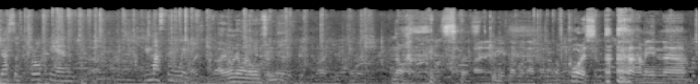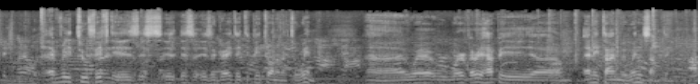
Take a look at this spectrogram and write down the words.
just a trophy and you must win. I only want to win for me. No, it's- it's kidding. Of course, I mean uh, every 250 is, is is is a great ATP tournament to win. Uh, we're we're very happy um, anytime we win something. Uh,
